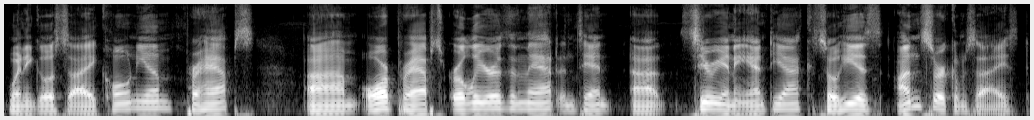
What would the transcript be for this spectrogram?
when he goes to Iconium, perhaps, um, or perhaps earlier than that in uh, Syrian Antioch. So he is uncircumcised,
